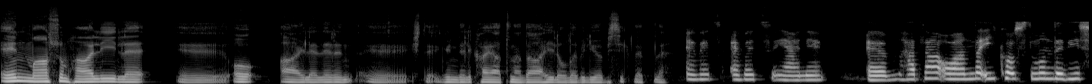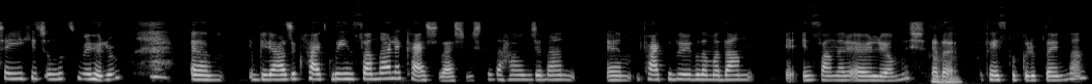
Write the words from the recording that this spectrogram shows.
en masum hâliyle, eee, o ailelerin, eee, işte, gündelik hayatına dâhil olabiliyor bisikletle. Evet, evet. Yani, hatta o anda ilk hostumun dediği şeyi hiç unutmuyorum. Birazcık farklı insanlarla karşılaşmıştı. Daha önceden, farklı bir uygulamadan, eee, insanları ağırlıyormuş Hı ya da. Facebook gruplarından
